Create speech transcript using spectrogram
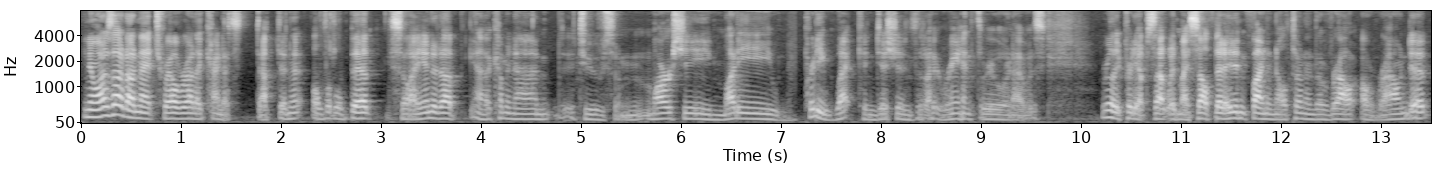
you know, I was out on that trail run, I kind of stepped in it a little bit. So I ended up uh, coming on to some marshy, muddy, pretty wet conditions that I ran through, and I was really pretty upset with myself that I didn't find an alternative route around it.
